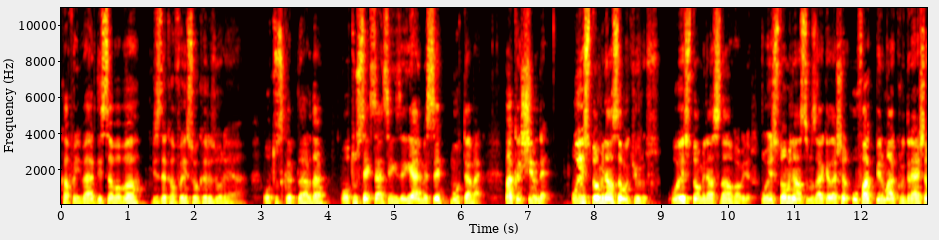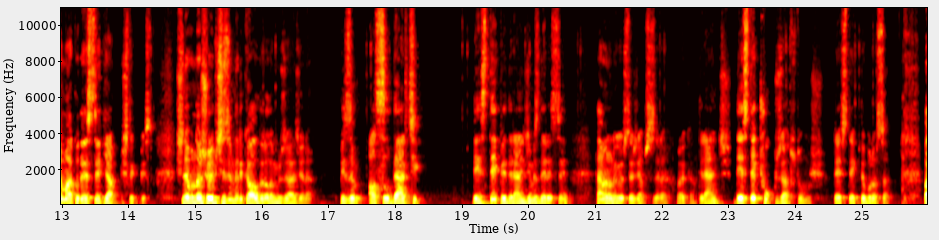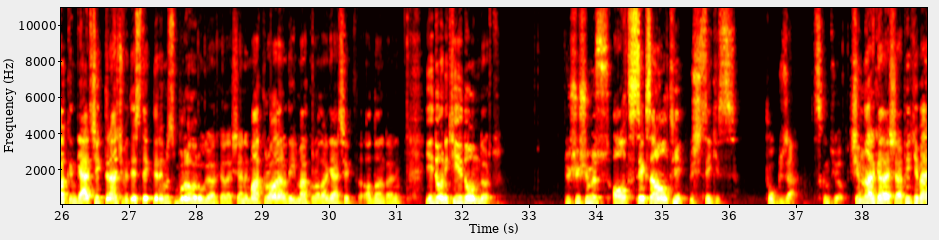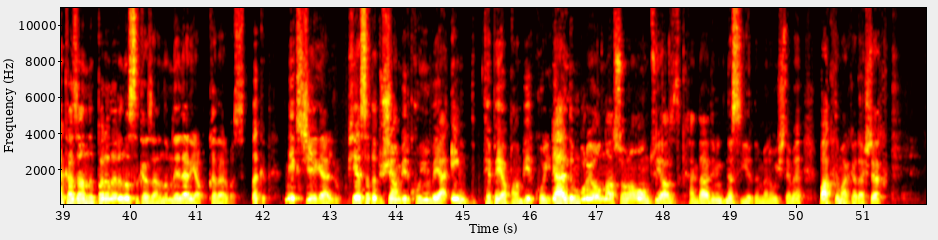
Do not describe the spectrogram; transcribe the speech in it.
Kafayı verdiyse baba biz de kafayı sokarız oraya. 30-40'larda 30-88'e gelmesi muhtemel. Bakın şimdi US dominansa bakıyoruz. US dominans ne yapabilir? US dominansımız arkadaşlar ufak bir makro dirençle makro destek yapmıştık biz. Şimdi bunları şöyle bir çizimleri kaldıralım güzelce. Bizim asıl gerçek destek ve direncimiz neresi? Hemen onu göstereceğim sizlere. Bakın direnç. Destek çok güzel tutulmuş. Destek de burası. Bakın gerçek direnç ve desteklerimiz buralar oluyor arkadaşlar. Yani makrolar değil. Makrolar gerçek adlardan değil. 7.12 7.14. Düşüşümüz 6.80 6.78. Çok güzel. Sıkıntı yok. Şimdi arkadaşlar peki ben kazandığım paraları nasıl kazandım? Neler yap? Bu kadar basit. Bakın MaxG'ye geldim. Piyasada düşen bir coin veya en tepe yapan bir coin. Geldim buraya ondan sonra ontu yazdık. Hani daha demin nasıl girdim ben o işleme? Baktım arkadaşlar.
